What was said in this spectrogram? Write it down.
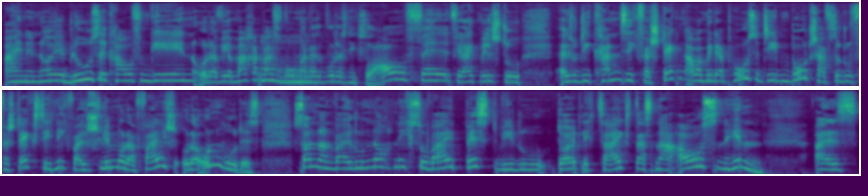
eine neue Bluse kaufen gehen oder wir machen was, wo man das, wo das nicht so auffällt. Vielleicht willst du, also die kann sich verstecken, aber mit der positiven Botschaft. So du versteckst dich nicht, weil es schlimm oder falsch oder ungut ist, sondern weil du noch nicht so weit bist, wie du deutlich zeigst, dass nach außen hin als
